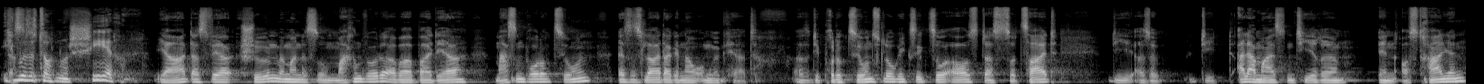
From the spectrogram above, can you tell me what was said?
Ich muss es doch nur scheren. Ja, das wäre schön, wenn man das so machen würde, aber bei der Massenproduktion ist es leider genau umgekehrt. Also die Produktionslogik sieht so aus, dass zurzeit die, also die allermeisten Tiere in Australien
